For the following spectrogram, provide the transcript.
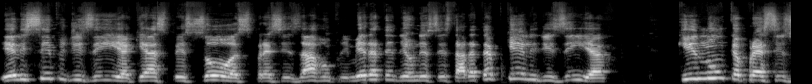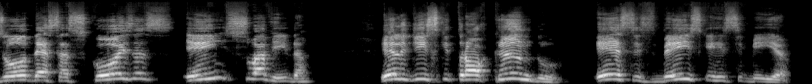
ele sempre dizia que as pessoas precisavam primeiro atender o necessitado, até porque ele dizia que nunca precisou dessas coisas em sua vida. Ele diz que trocando esses bens que recebia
